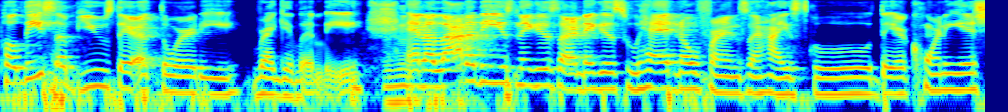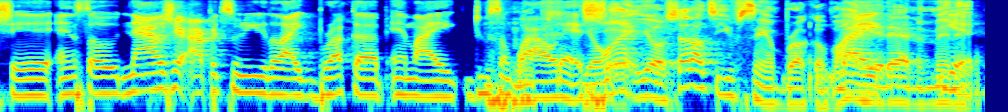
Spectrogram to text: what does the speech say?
police abuse their authority regularly. Mm-hmm. And a lot of these niggas are niggas who had no friends in high school. They're corny as shit. And so now's your opportunity to like bruck up and like do some wild ass yo, shit. yo, shout out to you for saying bruck up. Like, I hear that in a minute. Yeah.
